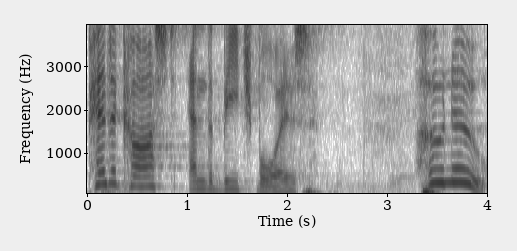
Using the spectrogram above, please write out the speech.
Pentecost and the Beach Boys. Who knew?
